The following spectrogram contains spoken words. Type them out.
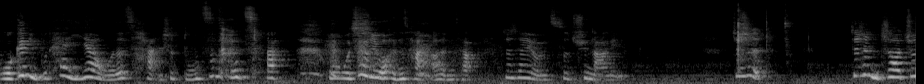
我跟你不太一样，我的惨是独自的惨。我我其实有很惨啊，很惨。之前有一次去哪里，就是就是你知道，就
